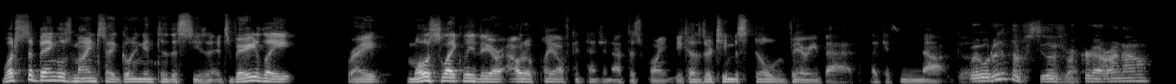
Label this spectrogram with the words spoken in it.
what's the Bengals mindset going into this season? It's very late, right? Most likely they are out of playoff contention at this point because their team is still very bad. Like it's not good. Wait, what is the Steelers record at right now?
